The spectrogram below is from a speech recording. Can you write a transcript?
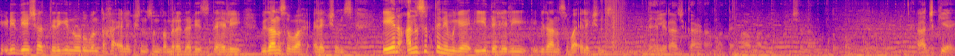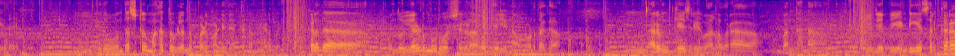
ಇಡೀ ದೇಶ ತಿರುಗಿ ನೋಡುವಂತಹ ಎಲೆಕ್ಷನ್ಸ್ ಅಂತಂದರೆ ದಟ್ ಈಸ್ ದೆಹಲಿ ವಿಧಾನಸಭಾ ಎಲೆಕ್ಷನ್ಸ್ ಏನು ಅನಿಸುತ್ತೆ ನಿಮಗೆ ಈ ದೆಹಲಿ ವಿಧಾನಸಭಾ ಎಲೆಕ್ಷನ್ಸ್ ದೆಹಲಿ ರಾಜಕಾರಣ ಮತ್ತು ಆಮ್ ಆದ್ಮಿ ಪಕ್ಷದ ಒಂದು ರಾಜಕೀಯ ಇದೆ. ಇದು ಒಂದಷ್ಟು ಮಹತ್ವಗಳನ್ನು ಪಡ್ಕೊಂಡಿದೆ ಅಂತ ನಾವು ಹೇಳಬೇಕು. ಕಳೆದ ಒಂದು ಎರಡು ಮೂರು ವರ್ಷಗಳ ಅವಧಿಯಲ್ಲಿ ನಾವು ನೋಡಿದಾಗ ಅರವಿಂದ್ ಕೇಜ್ರಿವಾಲ್ ಅವರ ಬಂಧನ B J P N D A ಸರ್ಕಾರ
